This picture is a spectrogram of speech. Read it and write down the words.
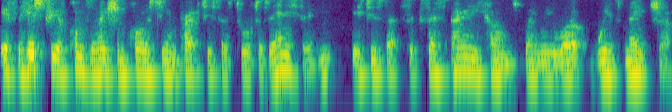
If the history of conservation policy and practice has taught us anything, it is that success only comes when we work with nature.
